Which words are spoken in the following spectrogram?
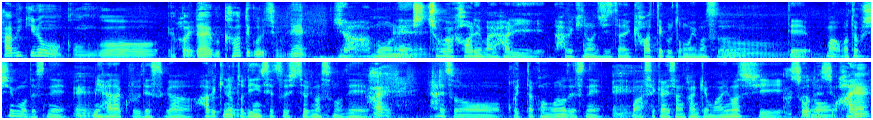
羽引きのも今後、やっぱりだいぶ変わってくるでしょうね。いやもうね、えー、市長が変われば、やはり羽引きの時代変わってくると思います。で、まあ、私もですね、えー、三原区ですが、羽引きのと隣接しておりますので、えーはい、やはりそのこういった今後のですね、まあ、世界遺産関係もありますし、そうですよね、はい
